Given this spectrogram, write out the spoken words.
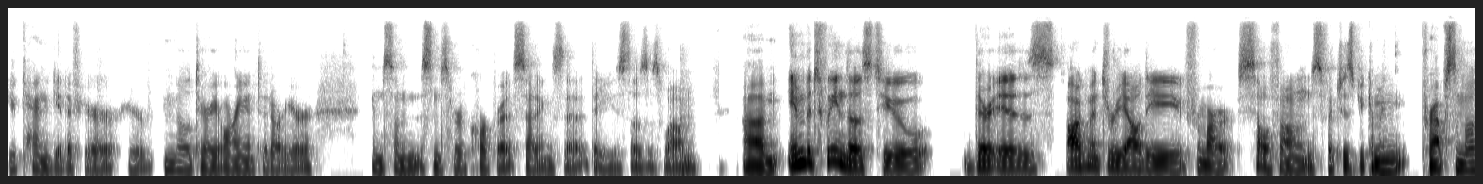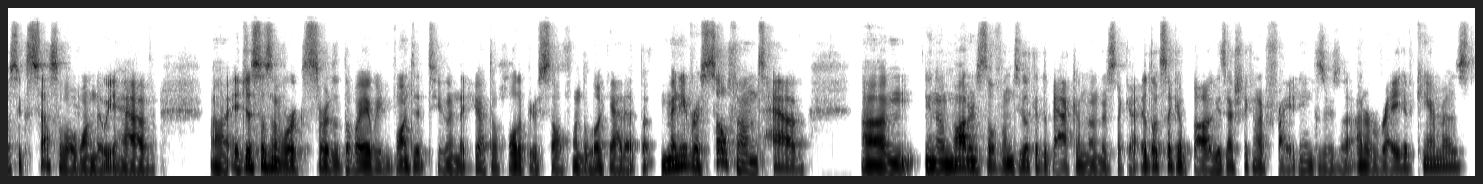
you can get if you're you're military oriented or you're in some some sort of corporate settings that that use those as well. Um, in between those two, there is augmented reality from our cell phones, which is becoming perhaps the most accessible one that we have. Uh, it just doesn't work sort of the way we'd want it to, and that you have to hold up your cell phone to look at it. But many of our cell phones have, um, you know, modern cell phones. You look at the back of them, there's like a, it looks like a bug. It's actually kind of frightening because there's a, an array of cameras.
